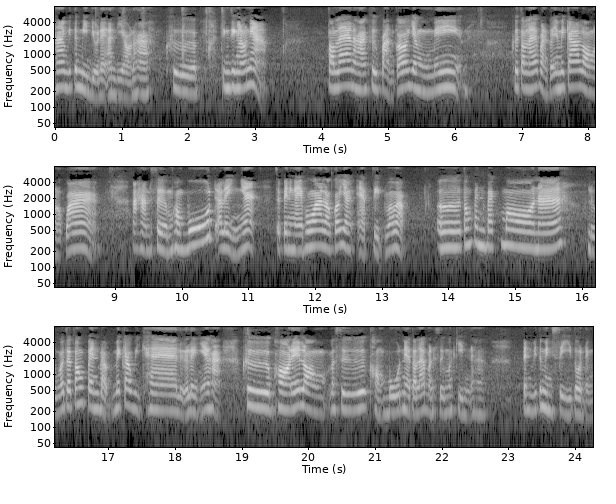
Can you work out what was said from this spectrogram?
15 วิตามินอยู่ในอันเดียวนะคะ คือจริงๆแล้วเนี่ย ตอนแรกนะคะ คือปั่นก็ยังไม่ คือตอนแรกปั่นก็ยังไม่กล้าลองหรอกว่า อาหารเสริมของบูธอะไรอย่างเงี้ยจะเป็นยังไงเพราะว่าเราก็ยังแอบติดว่าแบบเออต้องเป็นแบ็กมอร์นะ หรือว่าจะต้องเป็นแบบเมกาวีแคร์หรืออะไรเงี้ยค่ะ คือพอได้ลองมาซื้อของบูธเนี่ยตอนแรกมันซื้อมากินนะคะ เป็นวิตามินซีตัวหนึ่ง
